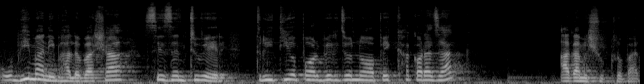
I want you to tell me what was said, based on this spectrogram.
অভিমানী ভালোবাসা সিজন টু এর তৃতীয় পর্বের জন্য অপেক্ষা করা যাক? আগামী শুক্রবার।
